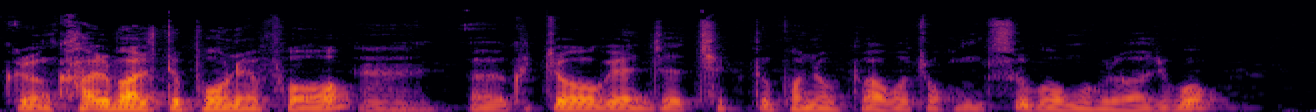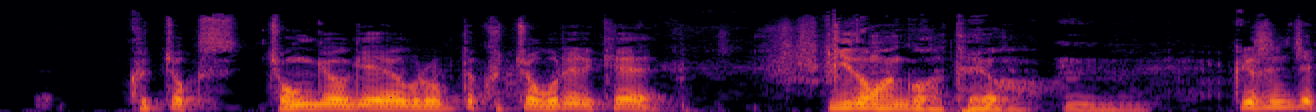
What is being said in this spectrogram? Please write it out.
그런 칼발트 보네포 음. 어, 그쪽에 이제 책도 번역도 하고 조금 쓰고 뭐 그래가지고 그쪽 종교 개혁으로부터 그쪽으로 이렇게 이동한 것 같아요. 음. 그래서 이제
